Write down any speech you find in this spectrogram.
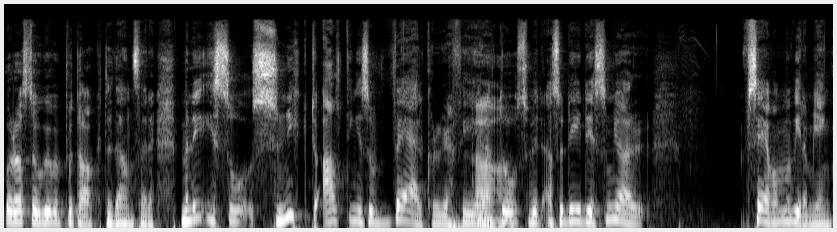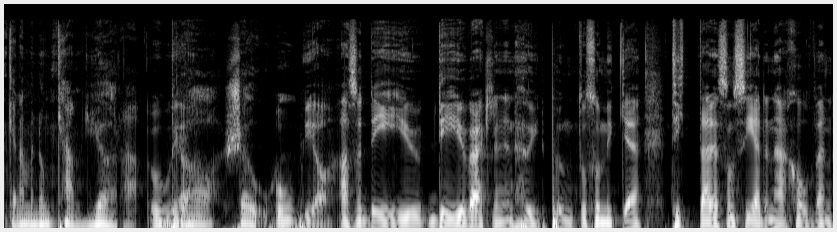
Och de stod uppe på taket och dansade. Men det är så snyggt och allting är så välkoreograferat Ja. och så vidare. Alltså det är det som gör... Säga vad man vill om jänkarna, men de kan göra Oh, bra ja. show. Oh ja, alltså det är, ju, det är ju verkligen en höjdpunkt och så mycket tittare som ser den här showen.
